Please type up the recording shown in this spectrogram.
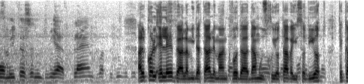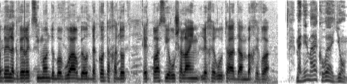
more meters, and we have plans what to do with it. על כל אלה ועל עמידתה למען כבוד האדם וזכויותיו היסודיות תקבל הגברת סימון דה בובואר בעוד דקות אחדות את פרס ירושלים לחירות האדם בחברה. מעניין מה היה קורה היום.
